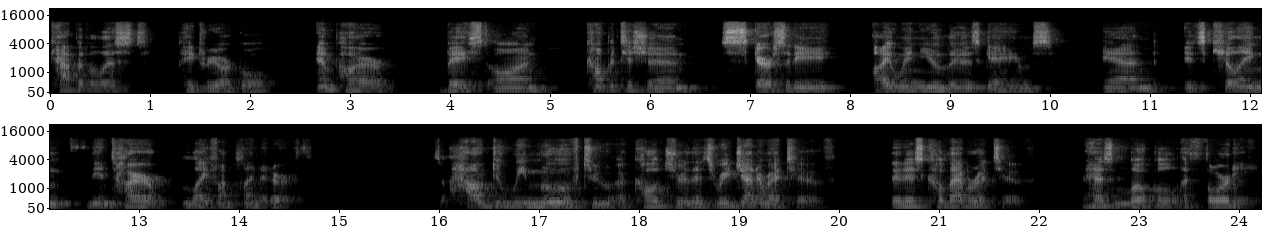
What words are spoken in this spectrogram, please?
capitalist, patriarchal empire based on competition, scarcity, I win, you lose games, and it's killing the entire life on planet Earth. So, how do we move to a culture that's regenerative, that is collaborative, that has local authority?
